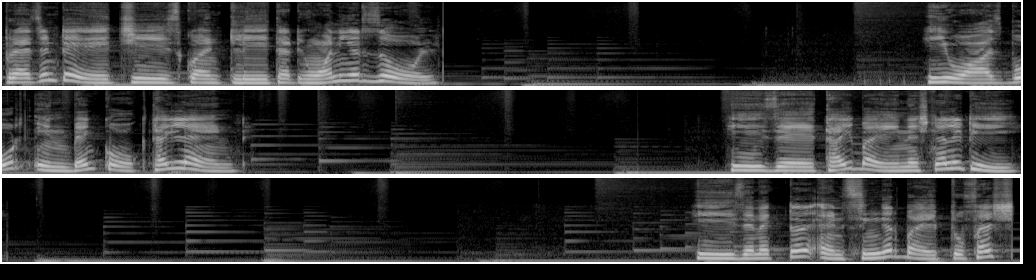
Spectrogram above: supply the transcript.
Present age he is currently 31 years old. He was born in Bangkok, Thailand. He is a Thai by nationality. He is an actor and singer by profession.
